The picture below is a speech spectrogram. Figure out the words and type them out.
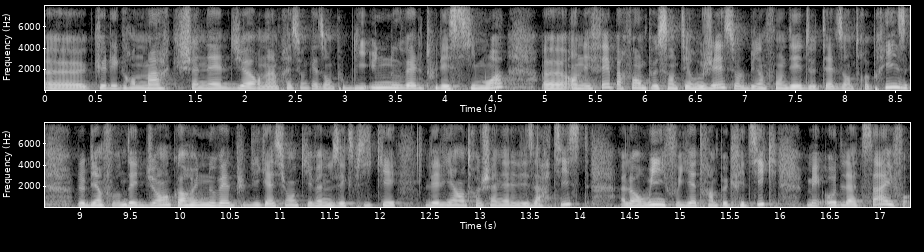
euh, que les grandes marques, Chanel, Dior, on a l'impression qu'elles en publient une nouvelle tous les six mois. Euh, en effet, parfois on peut s'interroger sur le bien fondé de telles entreprises, le bien fondé de encore une nouvelle publication qui va nous expliquer les liens entre Chanel et les artistes. Alors oui, il faut y être un peu critique, mais au-delà de ça, il faut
